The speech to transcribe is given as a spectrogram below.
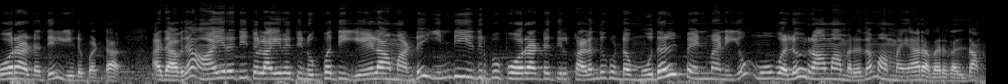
போராட்டத்தில் ஈடுபட்டார். அதாவது ஆயிரத்தி தொள்ளாயிரத்தி முப்பத்தி ஏழாம் ஆண்டு இந்திய எதிர்ப்பு போராட்டத்தில் கலந்து கொண்ட முதல் பெண்மணியும் மூவலூர் ராமாமிரதம் அம்மையார் அவர்கள்தான்.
